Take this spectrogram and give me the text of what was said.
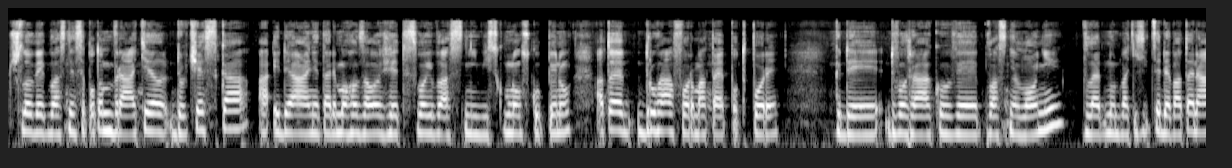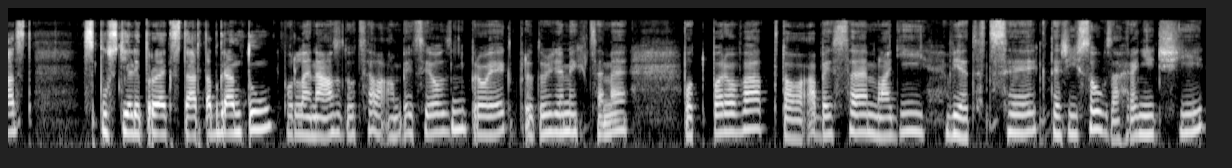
člověk vlastně se potom vrátil do Česka a ideálně tady mohl založit svoji vlastní výzkumnou skupinu. A to je druhá forma té podpory, kdy Dvořákovi vlastně loni v lednu 2019 spustili projekt Startup Grantů. Podle nás docela ambiciozní projekt, protože my chceme podporovat to, aby se mladí vědci, kteří jsou v zahraničí,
